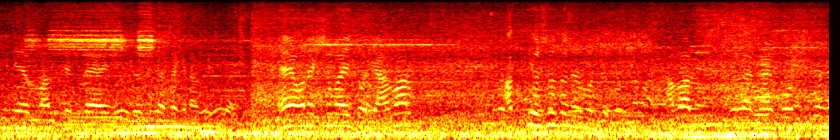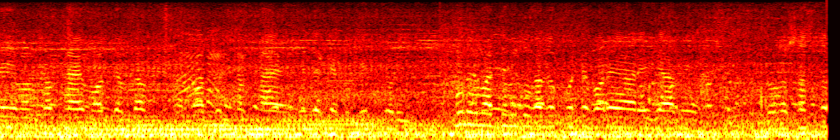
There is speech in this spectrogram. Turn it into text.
কিনে মানুষের দেয় এই জন্য বেচা কেনা বেশি। হ্যাঁ অনেক সময় করি। আমার আত্মীয় স্বজনের মধ্যে করি। আমার এলাকায় মসজিদে যে ইমাম সব খায় মদ্যম মদ্যম সব খায়, এদেরকে একটু করি। ফোনের মাধ্যমে যোগাযোগ করতে পারে, আর এই যে আমি জনস্বাস্থ্য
